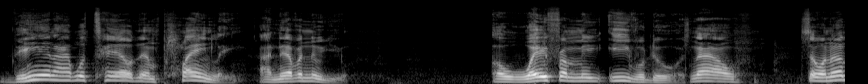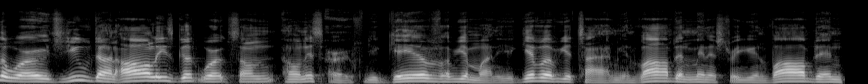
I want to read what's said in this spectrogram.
Then I will tell them plainly, I never knew you. Away from me, evildoers. Now, so in other words, you've done all these good works on, on this earth. You give of your money, you give of your time, you're involved in ministry, you're involved in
